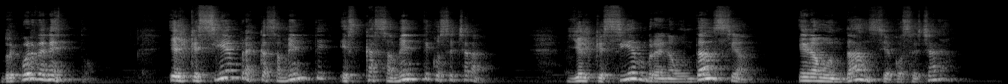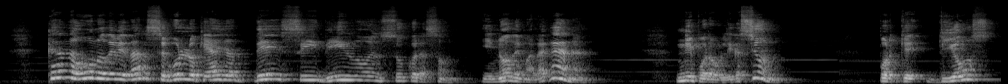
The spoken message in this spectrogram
Recuerden esto. El que siembra escasamente, escasamente cosechará. Y el que siembra en abundancia, en abundancia cosechará. Cada uno debe dar según lo que haya decidido en su corazón. y no de mala gana, ni por obligación, porque Dios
